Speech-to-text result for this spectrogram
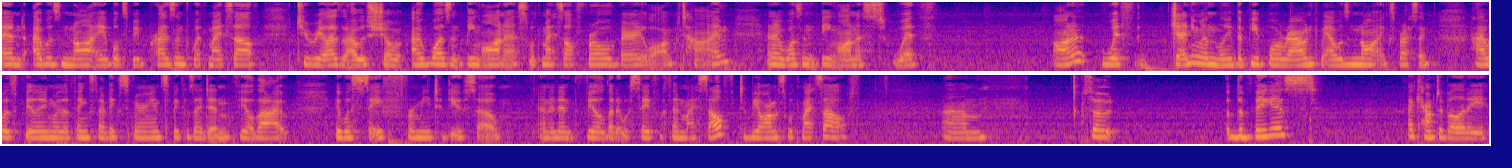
and I was not able to be present with myself to realize that I was show I wasn't being honest with myself for a very long time and I wasn't being honest with on with genuinely the people around me. I was not expressing how I was feeling or the things that I've experienced because I didn't feel that I, it was safe for me to do so. And I didn't feel that it was safe within myself to be honest with myself. Um, so, the biggest accountability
